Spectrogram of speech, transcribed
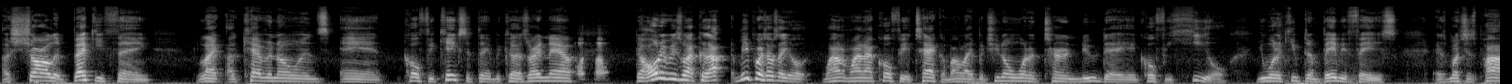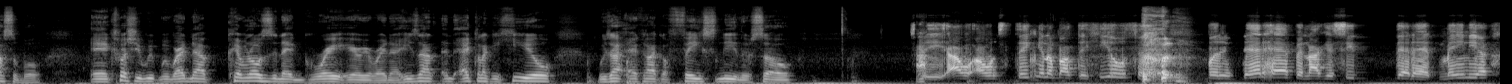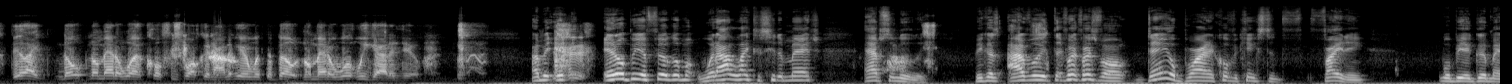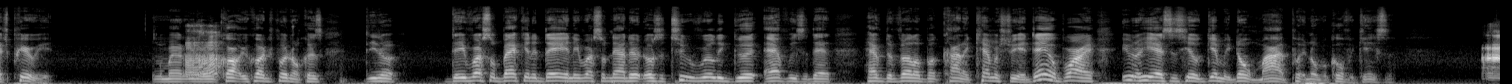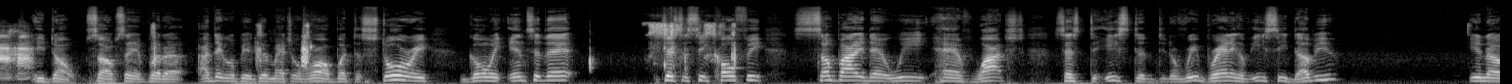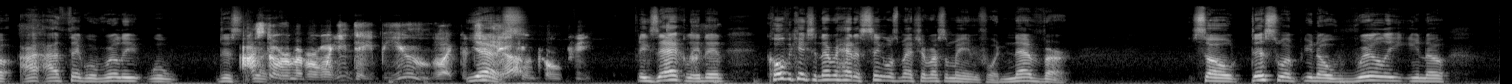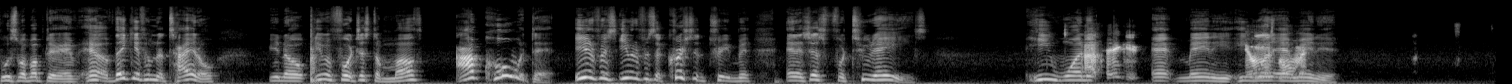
a Charlotte Becky thing like a Kevin Owens and Kofi Kingston thing because right now uh-huh. The only reason why, because I, me personally, I was like, yo, why, why not Kofi attack him? I'm like, but you don't want to turn New Day and Kofi heel. You want to keep them babyface as much as possible. And especially with- with right now, Kevin Owens is in that gray area right now. He's not acting like a heel, he's not acting like a face neither. So, See, I, I was thinking about the heel thing, but if that happened, I can see that at Mania, they're like, nope, no matter what, Kofi's walking out of here with the belt, no matter what we got to do. I mean, it, it'll be a feel good. Mo- Would I like to see the match? Absolutely, because I really think. First of all, Daniel Bryan and Kofi Kingston f- fighting will be a good match. Period. No matter you know, you call you call you put on because you know they wrestled back in the day and they wrestle now. They're- Those are two really good athletes that have developed a kind of chemistry. And Daniel Bryan, even though he has his heel gimmick, don't mind putting over Kofi Kingston. He don't. So I'm saying, but uh, I think it'll be a good match overall. But the story going into that, just to see Kofi, somebody that we have watched since the East, the, the rebranding of ECW. You know, I, I think will really will just I still remember when he debuted, like the Yes. Jamaican Kofi. Exactly. And then Kofi Kingston never had a singles match at WrestleMania before. Never. So this would, you know, really, you know, boost him up there. If, hell, if they give him the title, you know, even for just a month, I'm cool with that. Even if it's even if it's a Christian treatment and it's just for two days. He won it it. at Mania. He won it at moment. Mania.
